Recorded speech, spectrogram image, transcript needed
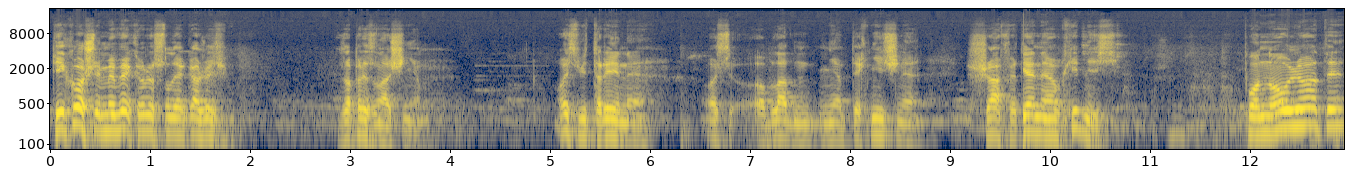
ті кошти ми використали, як кажуть, за призначенням. Ось вітрини, ось обладнання технічне, шафи. Є необхідність поновлювати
